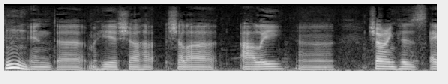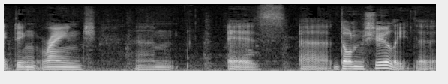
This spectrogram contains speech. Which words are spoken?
Hmm. and uh, Mahershala Ali, uh, showing his acting range um, as uh, Don Shirley, the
